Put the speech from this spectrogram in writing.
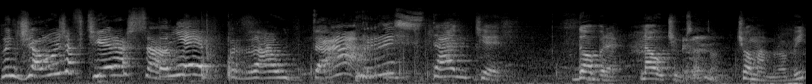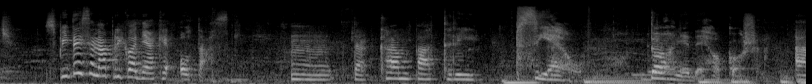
Len žaluješ a vtieraš sa. To nie je pravda. Prestaňte. Dobre, naučím sa to. Čo mám robiť? Spýtaj sa napríklad nejaké otázky. Mm, tak kam patrí psieho? Do hnedého koša. A...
